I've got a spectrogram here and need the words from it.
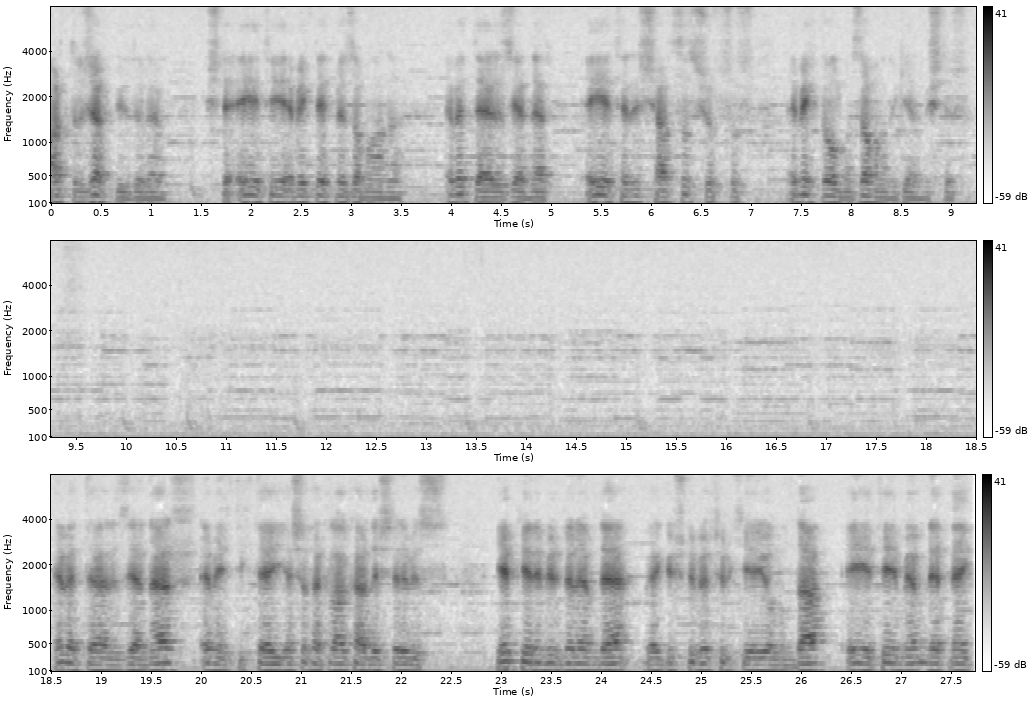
arttıracak bir dönem. İşte EYT'yi emekli etme zamanı. Evet değerli izleyenler, EYT'nin şartsız şurtsuz emekli olma zamanı gelmiştir. Evet değerli izleyenler, emeklilikte yaşa takılan kardeşlerimiz yepyeni bir dönemde ve güçlü bir Türkiye yolunda EYT'yi memnun etmek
